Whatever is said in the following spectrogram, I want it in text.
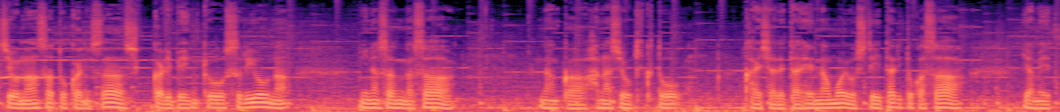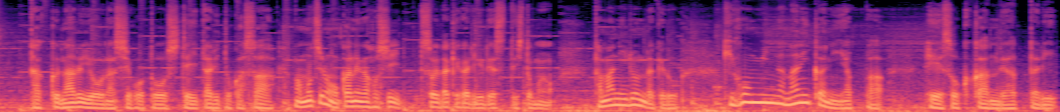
日曜の朝とかにさしっかり勉強するような皆さんがさなんか話を聞くと会社で大変な思いをしていたりとかさ辞めたくなるような仕事をしていたりとかさ、まあ、もちろんお金が欲しいそれだけが理由ですって人もたまにいるんだけど基本みんな何かにやっぱ閉塞感であったり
